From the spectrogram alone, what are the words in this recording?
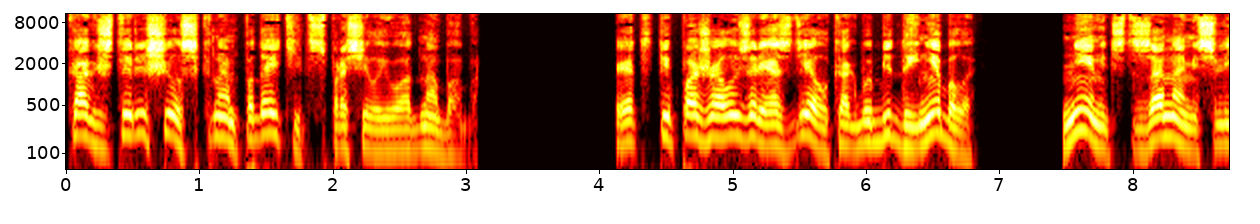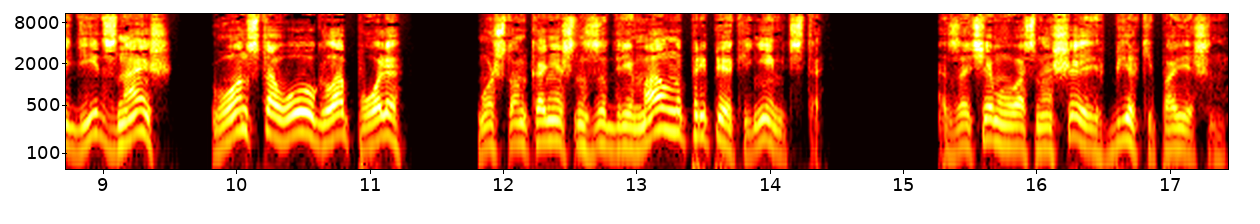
Как же ты решился к нам подойти-то? — спросила его одна баба. — Это ты, пожалуй, зря сделал, как бы беды не было. Немец за нами следит, знаешь, вон с того угла поля. Может, он, конечно, задремал на припеке, немец-то. — А зачем у вас на шее их бирки повешены?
